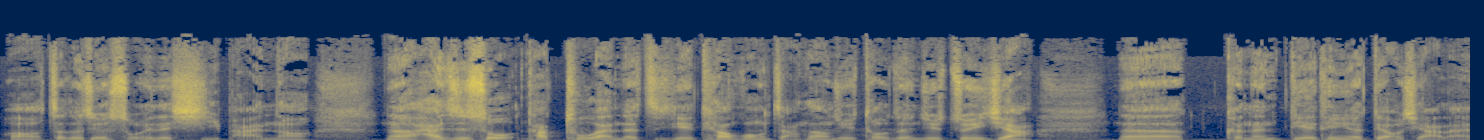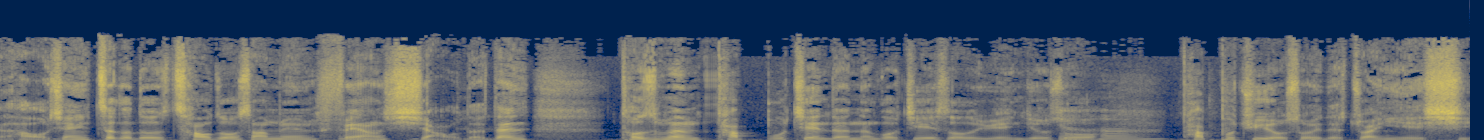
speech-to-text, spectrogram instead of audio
啊，这个就所谓的洗盘啊。那还是说他突然的直接跳空涨上去，投资人去追价，那可能第二天又掉下来了哈。我相信这个都是操作上面非常小的，但是。投资们他不见得能够接受的原因，就是说他不具有所谓的专业性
